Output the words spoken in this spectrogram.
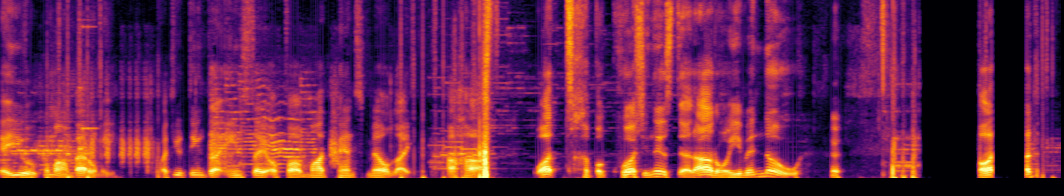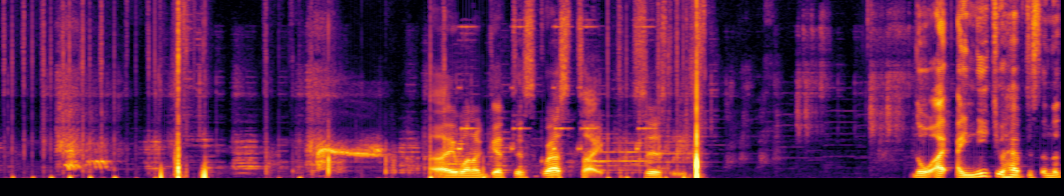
Hey you, come on, battle me. What do you think the inside of a mud pen smell like? Haha. What type of question is that? I don't even know. what? I wanna get this grass type. Seriously. No, I, I need to have this the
